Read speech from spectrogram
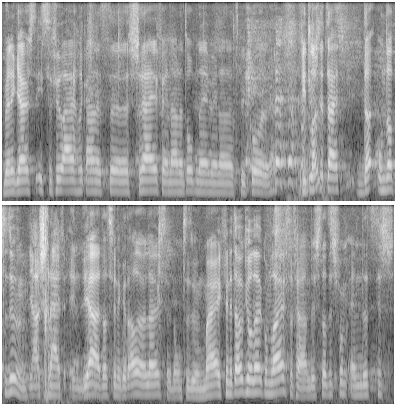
Ben ik juist iets te veel eigenlijk aan het eh, schrijven en aan het opnemen en aan het recorden. Vind je het leuk? de tijd om dat te doen. Ja, schrijven. En, Ja, dat vind ik het allerleukste om te doen. Maar ik vind het ook heel leuk om live te gaan. Dus dat is voor en dat is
